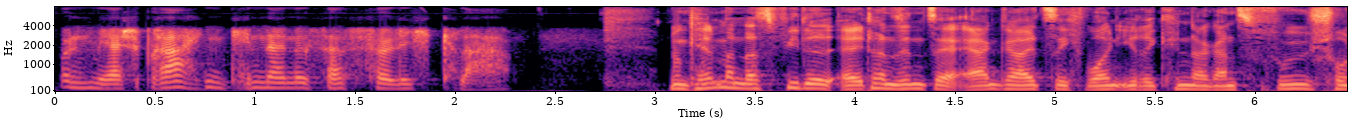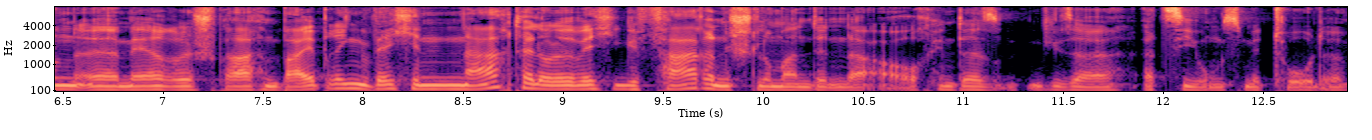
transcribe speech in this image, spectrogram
Und mehrsprachigen Kindern ist das völlig klar. Nun kennt man das, viele Eltern sind sehr ehrgeizig, wollen ihre Kinder ganz früh schon äh, mehrere Sprachen beibringen. Welche Nachteile oder welche Gefahren schlummern denn da auch hinter dieser Erziehungsmethode?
